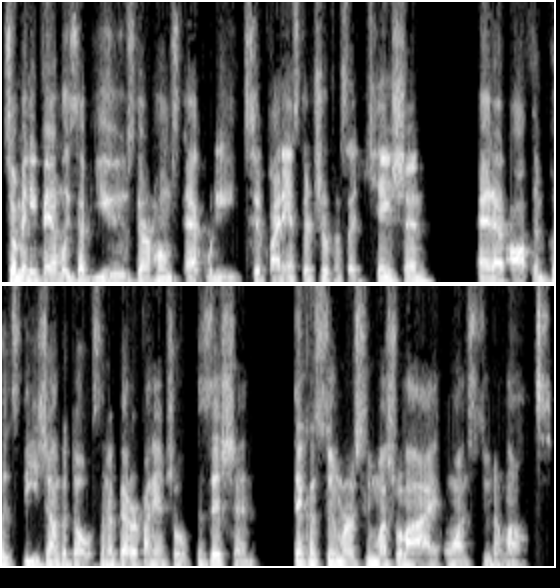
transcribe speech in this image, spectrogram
So many families have used their home's equity to finance their children's education, and that often puts these young adults in a better financial position than consumers who must rely on student loans.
